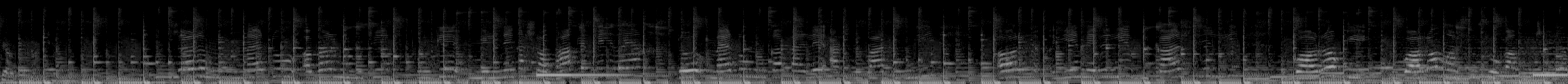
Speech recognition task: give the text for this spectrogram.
क्या महसूस होगा मुझे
